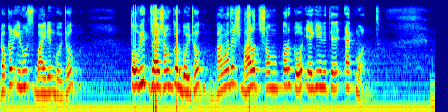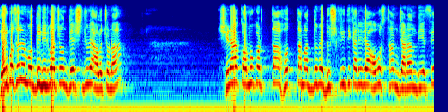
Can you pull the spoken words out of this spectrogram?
ডক্টর ইউনুস বাইডেন বৈঠক, তৌহিদ জয়শঙ্কর বৈঠক, বাংলাদেশ ভারত সম্পর্ক এগিয়ে নিতে একমত। দেড় বছরের মধ্যে নির্বাচন, দেশ জুড়ে আলোচনা, সেনা কর্মকর্তা হত্যা মাধ্যমে দুষ্কৃতিকারীরা অবস্থান জানান দিয়েছে,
